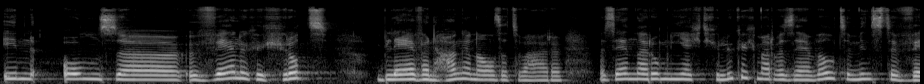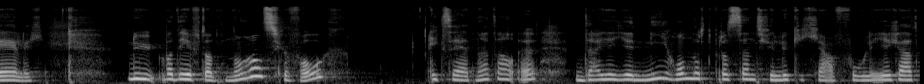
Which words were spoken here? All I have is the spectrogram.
in onze veilige grot blijven hangen, als het ware. We zijn daarom niet echt gelukkig, maar we zijn wel tenminste veilig. Nu, wat heeft dat nog als gevolg? Ik zei het net al, hè, dat je je niet 100% gelukkig gaat voelen. Je gaat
